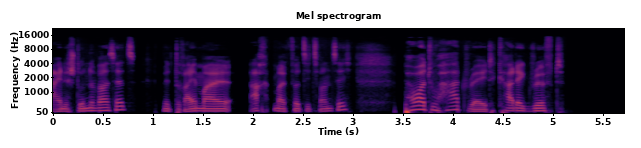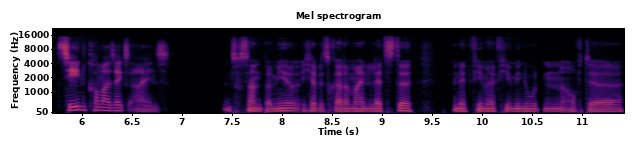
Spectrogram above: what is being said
Eine Stunde war es jetzt mit 3 mal 8 mal 40, 20. Power to Heart Rate, Cardiac Drift 10,61. Interessant. Bei mir, ich habe jetzt gerade meine letzte, meine 4x4 Minuten auf der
